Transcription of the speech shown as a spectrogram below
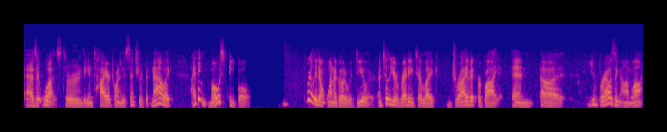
as it was through the entire 20th century. But now like i think most people really don't want to go to a dealer until you're ready to like drive it or buy it. And uh, you're browsing online.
